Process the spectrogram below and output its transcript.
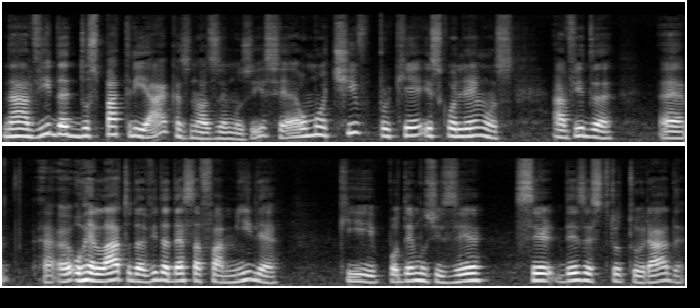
na vida dos patriarcas nós vemos isso, é o motivo porque escolhemos a vida, é, o relato da vida dessa família que podemos dizer ser desestruturada,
